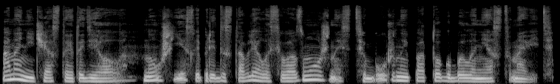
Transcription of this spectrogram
Она нечасто это делала, но уж если предоставлялась возможность, бурный поток было не остановить.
